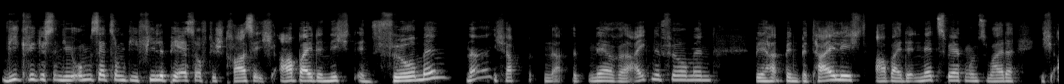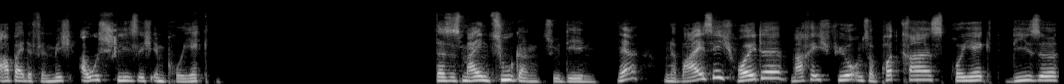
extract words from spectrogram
wie kriege ich es in die Umsetzung, die viele PS auf die Straße? Ich arbeite nicht in Firmen, ne? ich habe mehrere eigene Firmen, bin beteiligt, arbeite in Netzwerken und so weiter. Ich arbeite für mich ausschließlich in Projekten. Das ist mein Zugang zu dem. Ja? Und da weiß ich, heute mache ich für unser Podcast-Projekt diese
